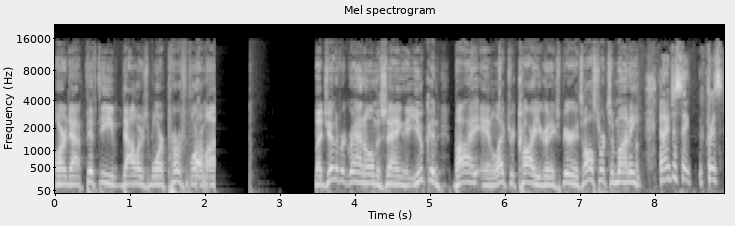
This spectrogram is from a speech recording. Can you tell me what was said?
or down fifty dollars more per for a month. But Jennifer Granholm is saying that you can buy an electric car, you're going to experience all sorts of money. And I just say, Chris,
